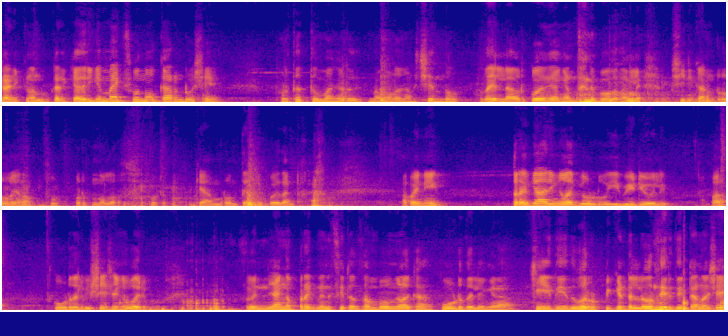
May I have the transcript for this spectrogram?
കഴിക്കണം. കഴിക്കാതിരിക്കാൻ മാക്സിമം നോക്കാറുണ്ട്. പക്ഷേ പുറത്തെത്തുമ്പോൾ അങ്ങോട്ട് നമ്മൾ അങ്ങോട്ട് ചെന്നു. അത് എല്ലാവർക്കും അങ്ങനെ തന്നെ പോകുന്നല്ലേ പക്ഷെ ഇനി കൺട്രോൾ ചെയ്യണം. പുറത്തുനിന്നുള്ള ഫുഡ് ക്യാമറ ഒന്ന് തെറ്റിപ്പോയതണ്ട അപ്പോൾ ഇനി ഇത്രയും കാര്യങ്ങളൊക്കെ ഉള്ളൂ ഈ വീഡിയോയിൽ അപ്പോൾ കൂടുതൽ വിശേഷങ്ങൾ വരും. പിന്നെ ഞങ്ങൾ പ്രഗ്നൻസിയുടെ സംഭവങ്ങളൊക്കെ കൂടുതൽ ഇങ്ങനെ ചെയ്ത് ചെയ്ത് വെറുപ്പിക്കണ്ടല്ലോ എന്ന് ഇരുത്തിയിട്ടാണ്. പക്ഷേ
